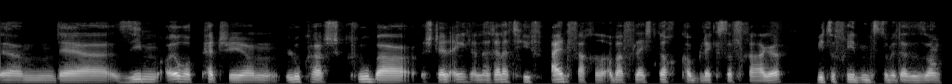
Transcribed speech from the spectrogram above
ähm, der 7-Euro-Patreon Lukas Kluber stellt eigentlich eine relativ einfache, aber vielleicht doch komplexe Frage. Wie zufrieden bist du mit der Saison?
